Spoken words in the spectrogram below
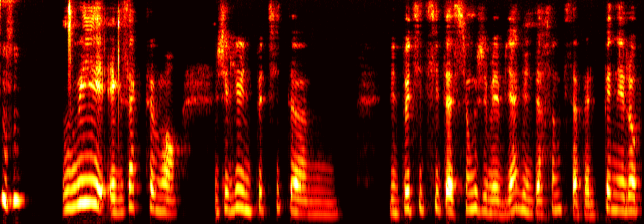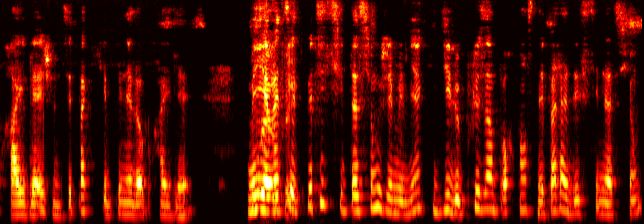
oui, exactement. J'ai lu une petite, euh, une petite citation que j'aimais bien d'une personne qui s'appelle Penelope Riley. Je ne sais pas qui est Penelope Riley. Mais il y avait cette petite citation que j'aimais bien qui dit Le plus important, ce n'est pas la destination,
